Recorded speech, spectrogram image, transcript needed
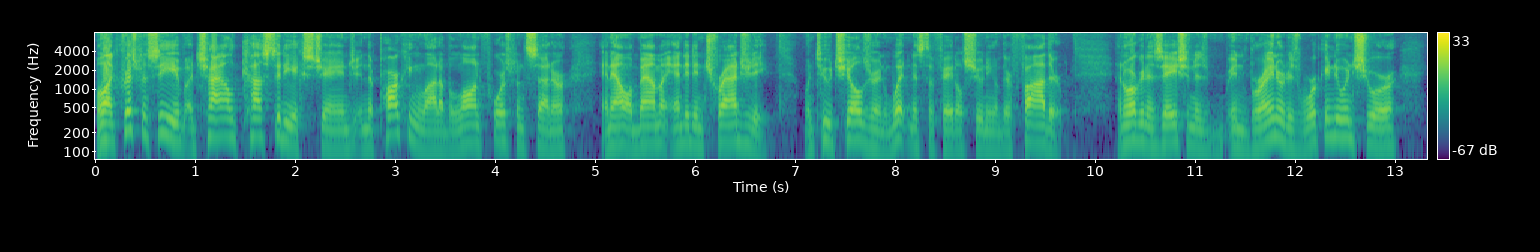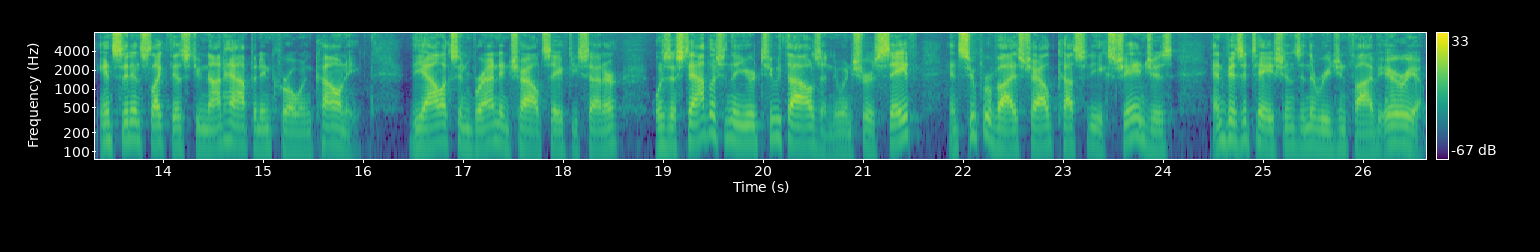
Well, on Christmas Eve, a child custody exchange in the parking lot of a law enforcement center in Alabama ended in tragedy when two children witnessed the fatal shooting of their father. An organization in Brainerd is working to ensure incidents like this do not happen in Crow Wing County. The Alex and Brandon Child Safety Center was established in the year 2000 to ensure safe and supervised child custody exchanges and visitations in the Region 5 area.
